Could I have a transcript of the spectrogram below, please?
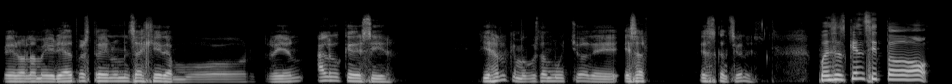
pero la mayoría pues traían un mensaje de amor, traían algo que decir. Y es algo que me gusta mucho de esas, esas canciones. Pues es que en sí todo,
